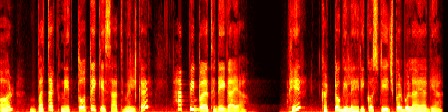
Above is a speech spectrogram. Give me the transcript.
और बतख ने तोते के साथ मिलकर हैप्पी बर्थडे गाया। फिर कट्टो गिलहरी को स्टेज पर बुलाया गया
